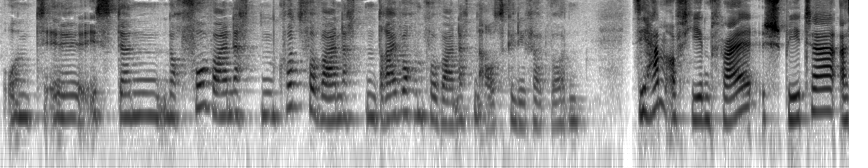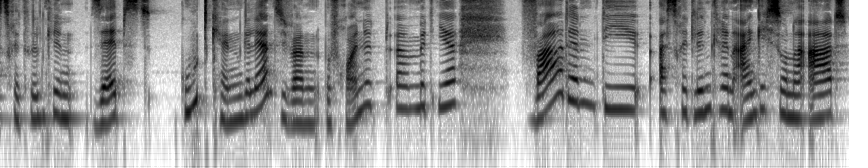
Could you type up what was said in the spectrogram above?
und äh, ist dann noch vor Weihnachten, kurz vor Weihnachten, drei Wochen vor Weihnachten ausgeliefert worden. Sie haben auf jeden Fall später Astrid Lindgren selbst gut kennengelernt. Sie waren befreundet äh, mit ihr. War denn die Astrid Lindgren eigentlich so eine Art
